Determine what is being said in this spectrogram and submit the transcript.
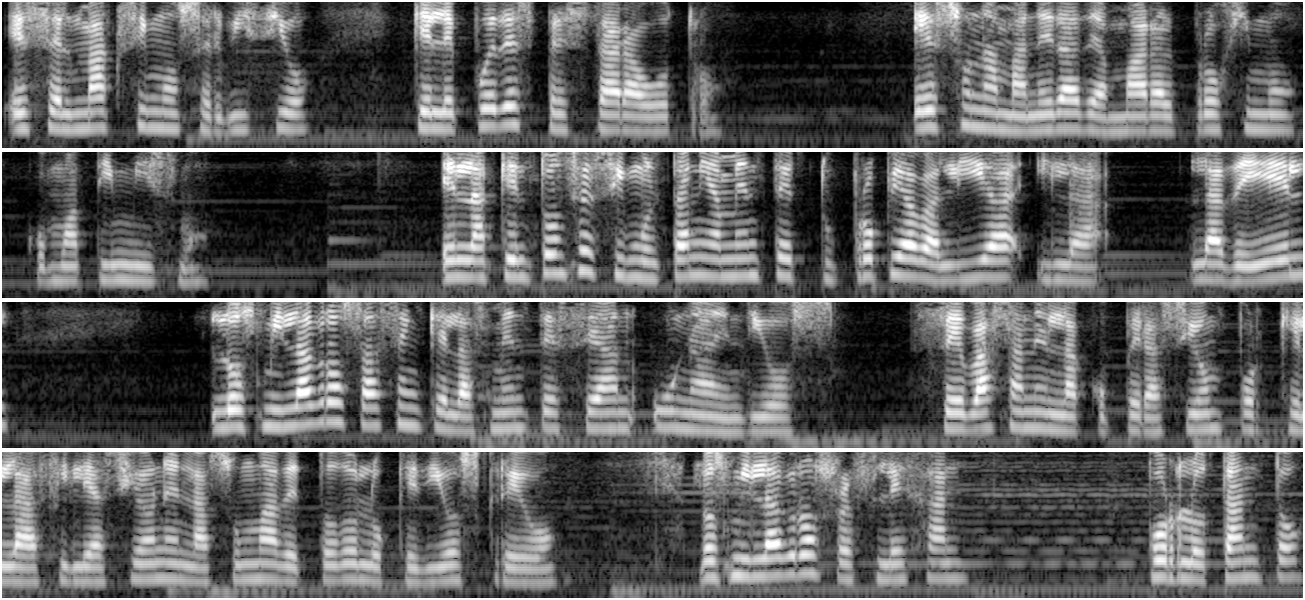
es el máximo servicio que le puedes prestar a otro es una manera de amar al prójimo como a ti mismo, en la que entonces simultáneamente tu propia valía y la, la de Él, los milagros hacen que las mentes sean una en Dios, se basan en la cooperación porque la afiliación en la suma de todo lo que Dios creó. Los milagros reflejan, por lo tanto,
